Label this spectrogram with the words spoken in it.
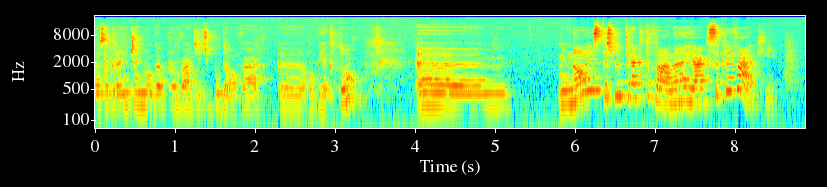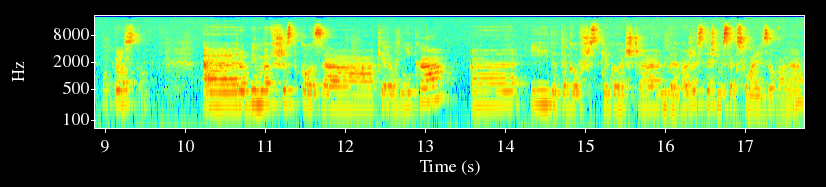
bez ograniczeń mogę prowadzić budowę e, obiektu. Em, No, jesteśmy traktowane jak sekretarki, po prostu. E, robimy wszystko za kierownika e, i do tego wszystkiego jeszcze bywa, że jesteśmy seksualizowane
